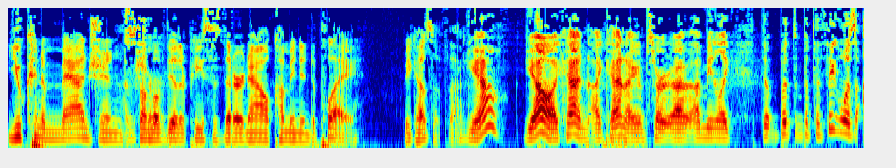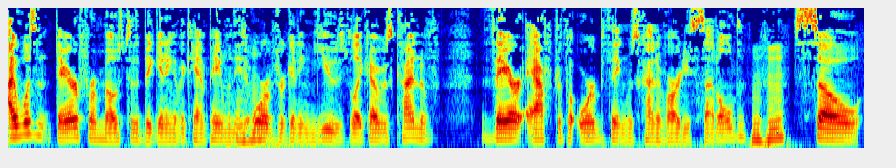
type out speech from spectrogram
you can imagine some sure. of the other pieces that are now coming into play because of that. Yeah, yeah, I can, I can. I am sorry. I, I mean, like, the, but but the thing was, I wasn't there for most of the beginning of the campaign when these Mm-hmm. orbs were getting used. Like, I was kind of there after the orb thing was kind of already settled. Mm-hmm. So,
